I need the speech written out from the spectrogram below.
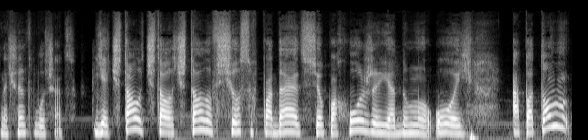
начнет улучшаться. Я читала, читала, читала, все совпадает, все похоже, я думаю, ой. А потом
